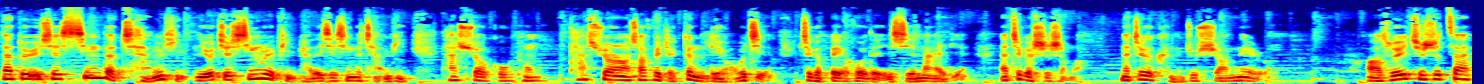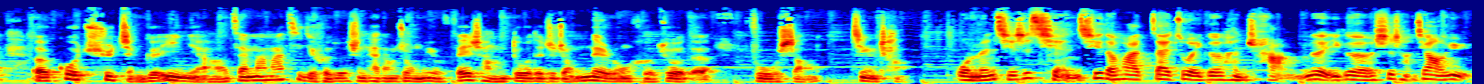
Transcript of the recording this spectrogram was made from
那对于一些新的产品，尤其是新锐品牌的一些新的产品，它需要沟通，它需要让消费者更了解这个背后的一些卖点。那这个是什么？那这个可能就需要内容。啊，所以其实，在呃过去整个一年啊，在妈妈自己合作生态当中，我们有非常多的这种内容合作的服务商进场。我们其实前期的话，在做一个很长的一个市场教育。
